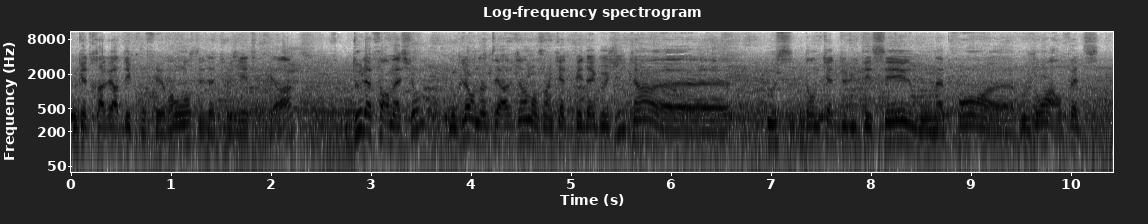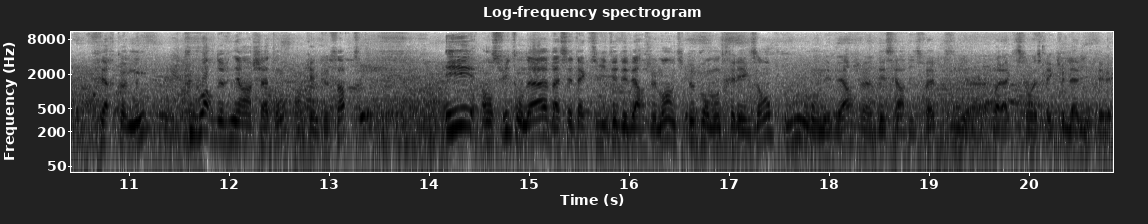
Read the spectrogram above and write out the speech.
donc à travers des conférences, des ateliers, etc. De la formation, donc là on intervient dans un cadre pédagogique, hein, euh, dans le cadre de l'UTC, où on apprend euh, aux gens à en fait faire comme nous, pouvoir devenir un chaton en quelque sorte. Et ensuite, on a bah, cette activité d'hébergement un petit peu pour montrer l'exemple où on héberge des services web qui, voilà, qui sont respectueux de la vie privée.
